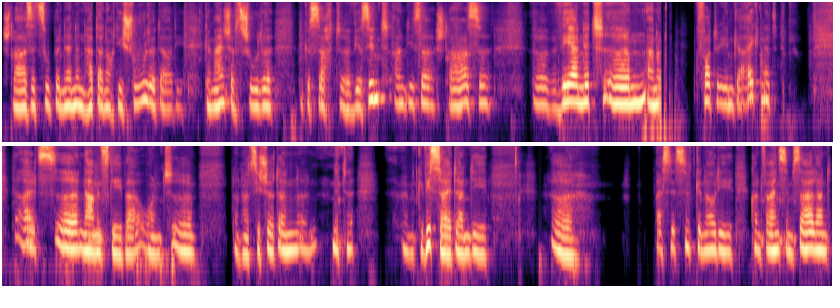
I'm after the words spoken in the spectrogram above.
Straße zu benennen, hat dann auch die Schule da, die Gemeinschaftsschule gesagt, äh, wir sind an dieser Straße, wäre nicht ähm, Arnold Fortuin geeignet als äh, Namensgeber. Und äh, dann hat sich dann äh, nicht, äh, mit Gewissheit dann die, äh, weiß jetzt nicht genau, die Konferenz im Saarland,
